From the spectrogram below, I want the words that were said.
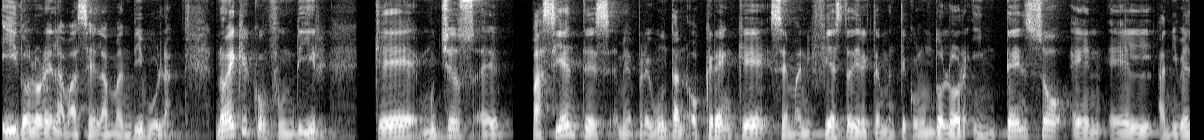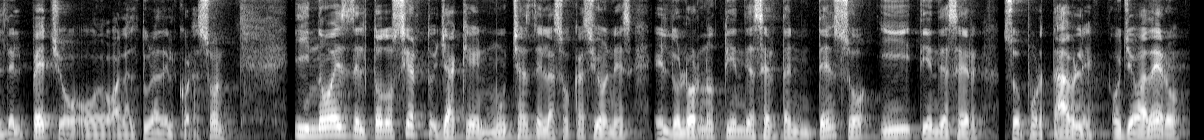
y dolor en la base de la mandíbula. No hay que confundir que muchos eh, pacientes me preguntan o creen que se manifiesta directamente con un dolor intenso en el, a nivel del pecho o a la altura del corazón. Y no es del todo cierto, ya que en muchas de las ocasiones el dolor no tiende a ser tan intenso y tiende a ser soportable o llevadero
